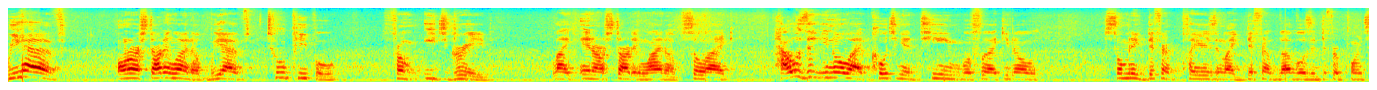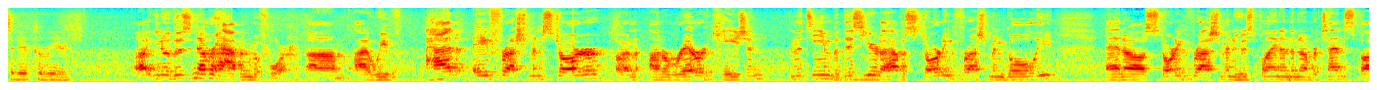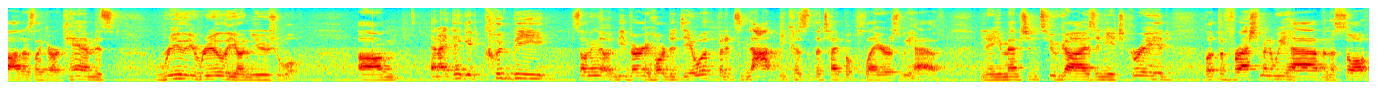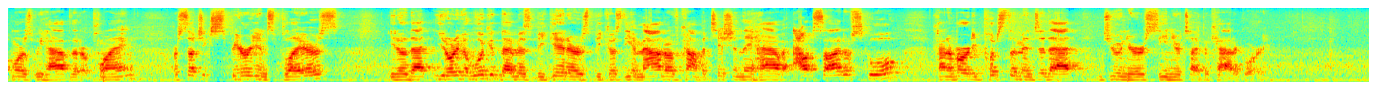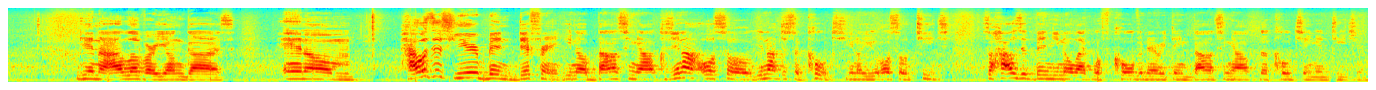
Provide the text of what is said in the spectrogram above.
we have on our starting lineup, we have two people from each grade, like in our starting lineup. So like, how is it you know like coaching a team with like you know so many different players in like different levels at different points of their career? Uh, you know, this has never happened before. Um, I, we've had a freshman starter on, on a rare occasion in the team, but this year to have a starting freshman goalie and a starting freshman who's playing in the number 10 spot as like our cam is really, really unusual. Um, and I think it could be something that would be very hard to deal with, but it's not because of the type of players we have. You know, you mentioned two guys in each grade, but the freshmen we have and the sophomores we have that are playing are such experienced players, you know, that you don't even look at them as beginners because the amount of competition they have outside of school kind of already puts them into that junior senior type of category. Yeah, no, I love our young guys. And um, how has this year been different? You know, balancing out because you're not also you're not just a coach. You know, you also teach. So how's it been? You know, like with COVID and everything, balancing out the coaching and teaching.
